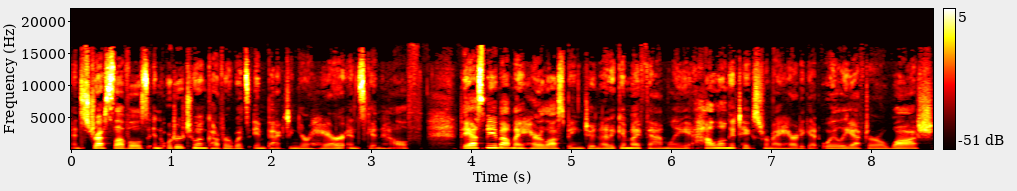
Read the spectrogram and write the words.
and stress levels in order to uncover what's impacting your hair and skin health. They asked me about my hair loss being genetic in my family, how long it takes for my hair to get oily after a wash,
